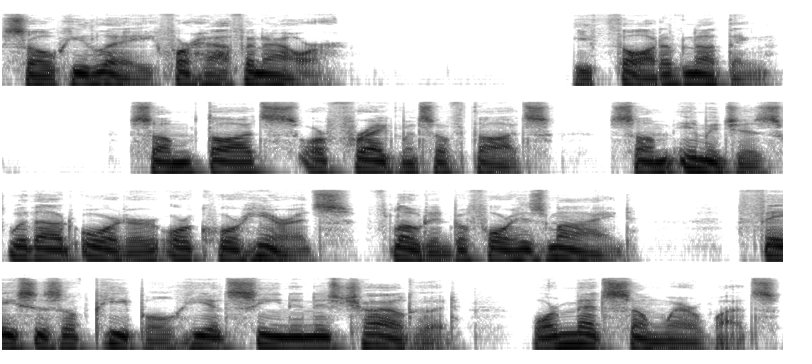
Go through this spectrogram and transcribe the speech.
So he lay for half an hour. He thought of nothing. Some thoughts or fragments of thoughts, some images without order or coherence, floated before his mind, faces of people he had seen in his childhood, or met somewhere once,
